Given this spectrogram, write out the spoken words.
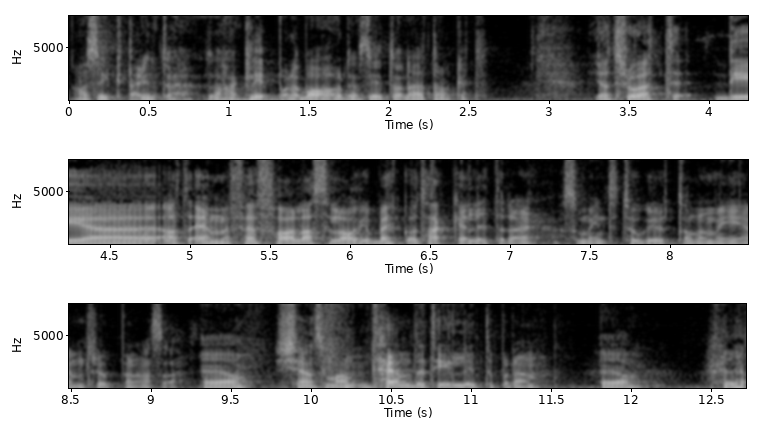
Han siktar inte. Så han klipper det bara och den sitter i nättaket. Jag tror att, det, att MFF har Lasse Lagerbäck att tacka lite där, som inte tog ut honom i EM-truppen alltså. Ja, Känns som han tände till lite på den. ja, ja.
